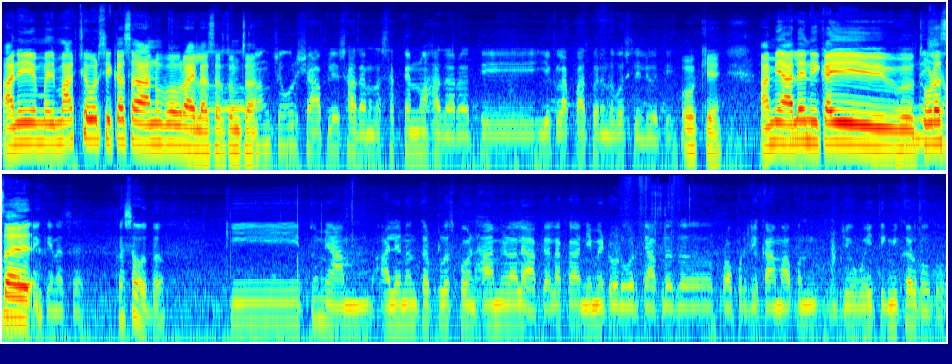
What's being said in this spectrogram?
आणि म्हणजे मागच्या वर्षी कसा अनुभव राहिला सर तुमचा? मागच्या वर्षी आपले साधारणतः सत्त्याण्णव हजार ते एक लाख पाच पर्यंत बसलेली होती. ओके. आम्ही आल्याने काही थोडंसं शंभर टक्के ना सर. कसं होतं? की तुम्ही आम आल्यानंतर प्लस पॉईंट हा मिळाला आपल्याला का निमेटोडवरती आपलं प्रॉपर जे काम आपण जे वैयक्तिक मी करत होतो.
